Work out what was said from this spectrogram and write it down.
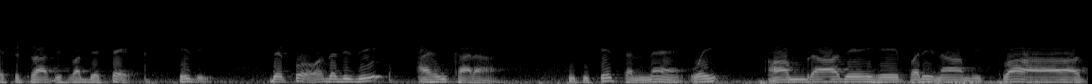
etc. This is what they say. Iti. Therefore, that is the Ahankara. Iti chet tanna. Why? Amradehe parinamitvat.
